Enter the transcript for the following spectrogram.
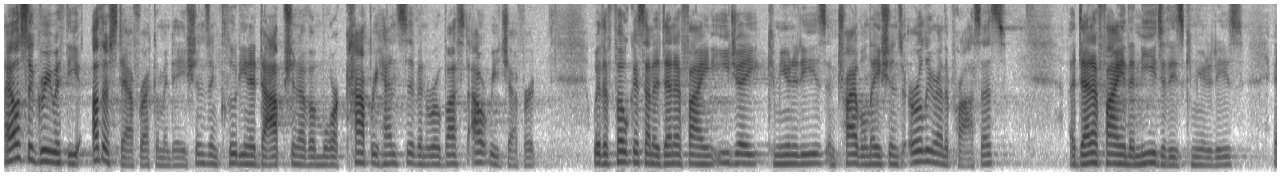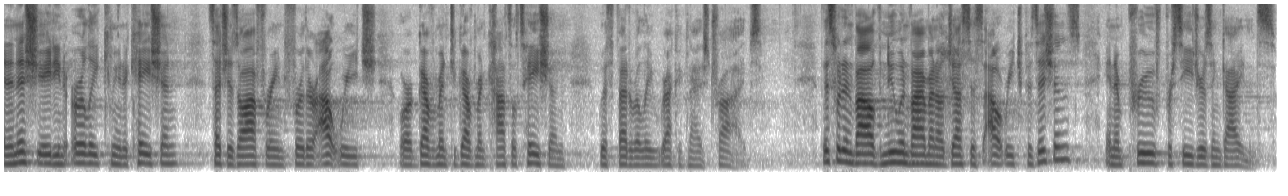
I also agree with the other staff recommendations, including adoption of a more comprehensive and robust outreach effort with a focus on identifying EJ communities and tribal nations earlier in the process, identifying the needs of these communities, and initiating early communication, such as offering further outreach or government-to-government consultation with federally recognized tribes. This would involve new environmental justice outreach positions and improved procedures and guidance.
